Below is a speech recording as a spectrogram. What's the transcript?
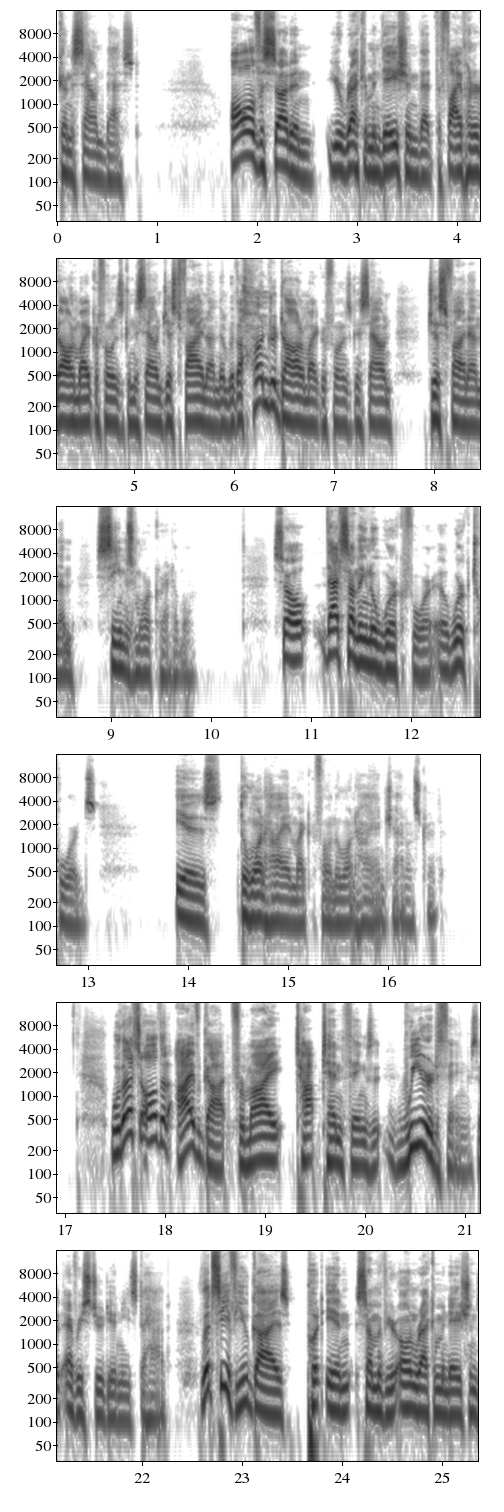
going to sound best. All of a sudden, your recommendation that the $500 microphone is going to sound just fine on them, or the $100 microphone is going to sound just fine on them, seems more credible. So that's something to work for, uh, work towards, is the one high end microphone, the one high end channel strip. Well, that's all that I've got for my top 10 things, that, weird things that every studio needs to have. Let's see if you guys put in some of your own recommendations.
